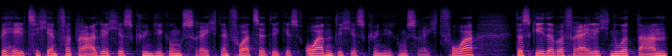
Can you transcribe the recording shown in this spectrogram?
behält sich ein vertragliches Kündigungsrecht, ein vorzeitiges, ordentliches Kündigungsrecht vor. Das geht aber freilich nur dann,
